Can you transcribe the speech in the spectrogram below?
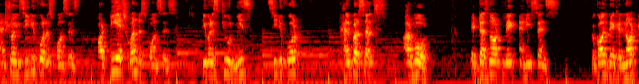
and showing CD4 responses or Th1 responses, even skewed means CD4 helper cells are more. It does not make any sense because they cannot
